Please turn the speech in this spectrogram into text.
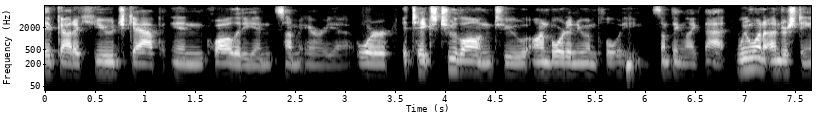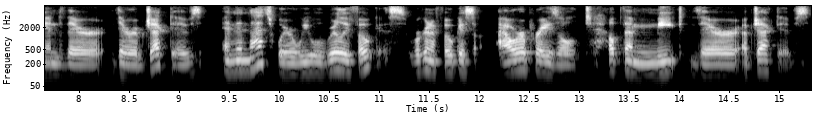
they've got a huge gap in quality in some area, or it takes too long to onboard a new employee, something like that. We want to understand their their objectives, and then that's where we will really focus. We're going to focus our appraisal to help them meet their objectives.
